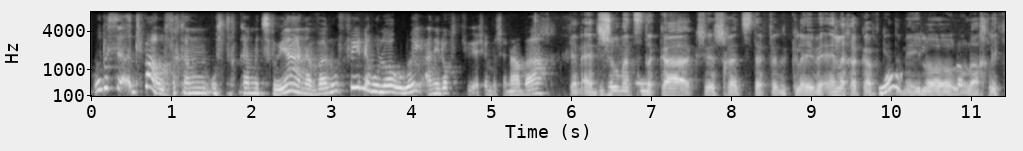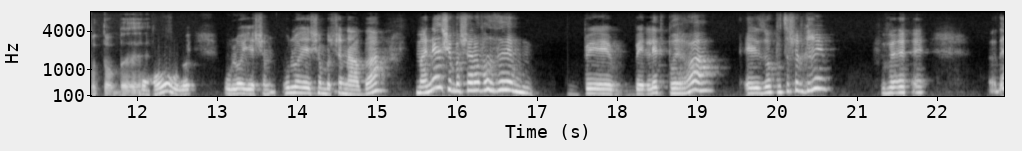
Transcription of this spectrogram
הוא בסדר, תשמע, הוא שחקן, הוא שחקן מצוין, אבל הוא פילר, הוא לא, הוא לא, אני לא חושבת שהוא יהיה שם בשנה הבאה. כן, אין שום הצדקה כשיש לך את סטפן קליי ואין לך קו לא. קדמי לא, לא להחליף אותו ב... ברור, הוא לא יהיה שם, הוא לא יהיה שם בשנה הבאה. מעניין שבשלב הזה, בלית ברירה, אה, זו הקבוצה של גרין. ואתה יודע,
